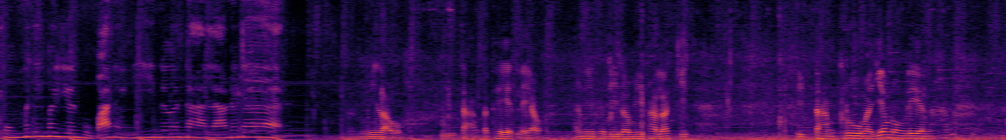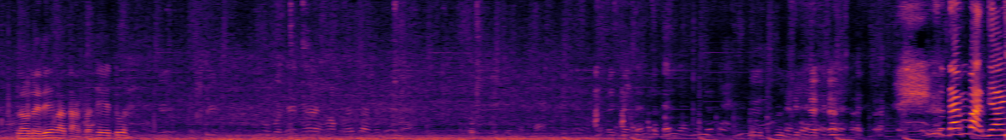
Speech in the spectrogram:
คงไม่ได้มาเยือนหมู่บ้านแห่งนี้เนิ่นนานแล้วแน่ๆวันนี้เราอยู่ต่างประเทศแล้ว อันนี้พอดีเรามีภารกิจ ติดตามครูมาเยี่ยมโรงเรียนนะครับ เราเลยได้มาต่างประเทศด้วยอยู่ประเทศไทยครับไม่ใช่ประเทศไหนสแตมป์บัตรยัง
